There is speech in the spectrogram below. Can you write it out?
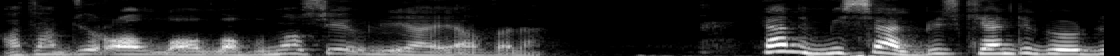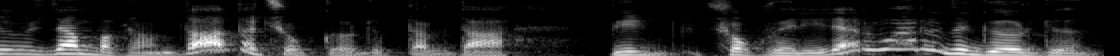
Adam diyor Allah Allah bu nasıl evliya ya falan. Yani misal biz kendi gördüğümüzden bakalım. Daha da çok gördük tabii. Daha bir, çok veliler vardı gördüğüm.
